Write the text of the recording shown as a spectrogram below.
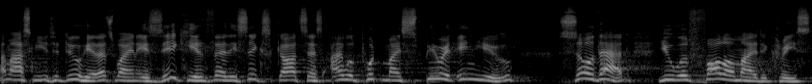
I'm asking you to do here. That's why in Ezekiel 36, God says, I will put my spirit in you so that you will follow my decrees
